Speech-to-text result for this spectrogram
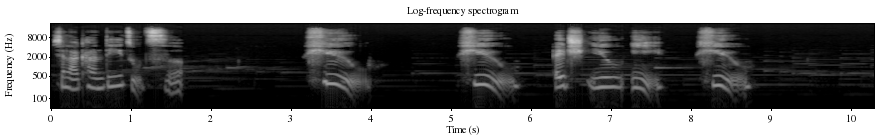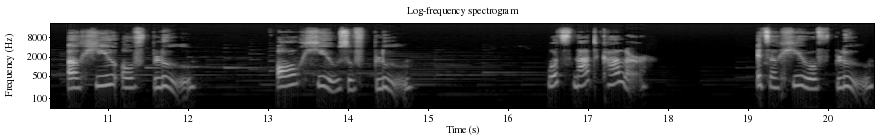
先来看第一组词，hue，hue。 H U E, hue. A hue of blue. All hues of blue. What's that color? It's a hue of blue.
